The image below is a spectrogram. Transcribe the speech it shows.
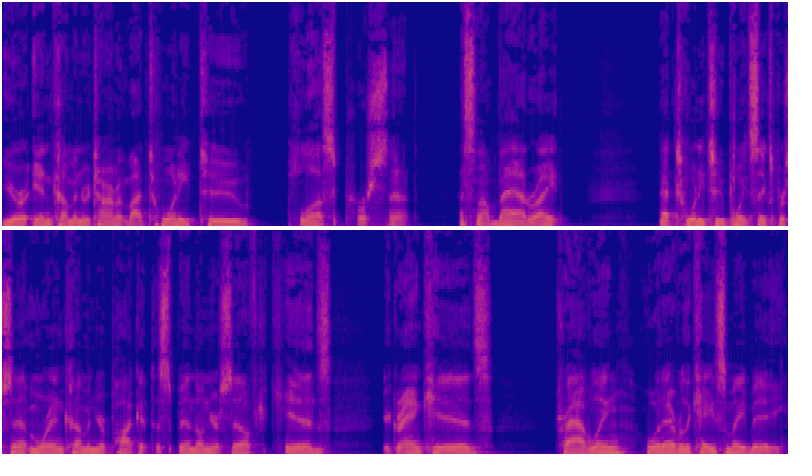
your income in retirement by 22 plus percent. That's not bad, right? That 22.6% more income in your pocket to spend on yourself, your kids, your grandkids, traveling, whatever the case may be.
